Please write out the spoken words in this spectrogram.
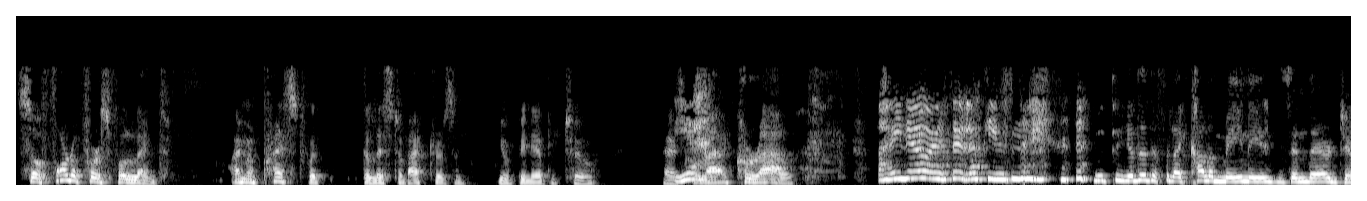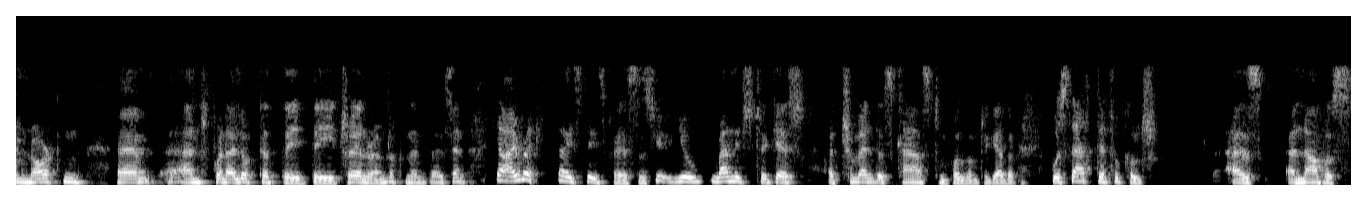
So for the first full length, I'm impressed with the list of actors and you've been able to uh, yeah. corral. I know, I'm so lucky, isn't I? you did it like Colm Meaney is in there, Jim Norton, um, and when I looked at the, the trailer, I'm looking at it, saying, yeah, I recognise these faces. You, you managed to get a tremendous cast and pull them together. Was that difficult as a novice?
